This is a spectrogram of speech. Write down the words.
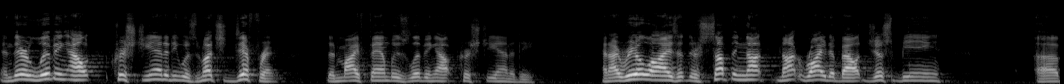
and their living out Christianity was much different than my family's living out Christianity. And I realized that there's something not, not right about just being uh,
